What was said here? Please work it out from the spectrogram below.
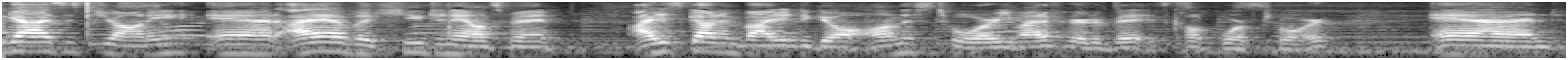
guys, it's Johnnie, and I have a huge announcement. I just got invited to go on this tour. You might have heard of it. It's called Warp Tour, and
